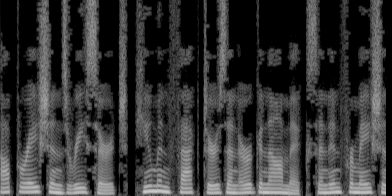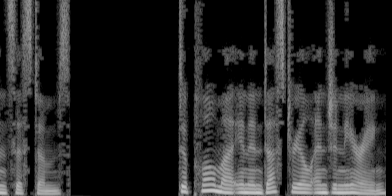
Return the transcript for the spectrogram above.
operations research, human factors and ergonomics and information systems. Diploma in Industrial Engineering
